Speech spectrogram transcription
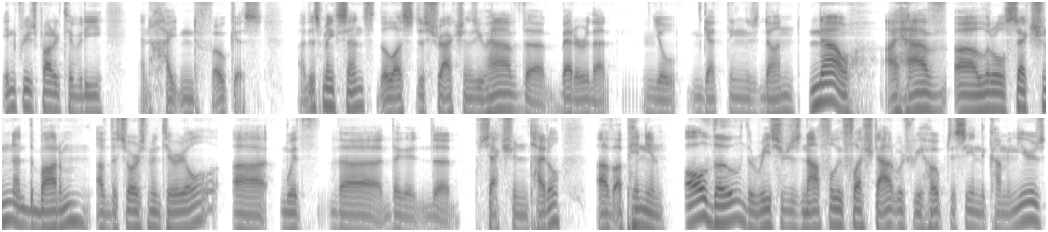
increased productivity, and heightened focus. Uh, this makes sense. The less distractions you have, the better that you'll get things done. Now, I have a little section at the bottom of the source material uh, with the, the the section title of opinion. Although the research is not fully fleshed out, which we hope to see in the coming years,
